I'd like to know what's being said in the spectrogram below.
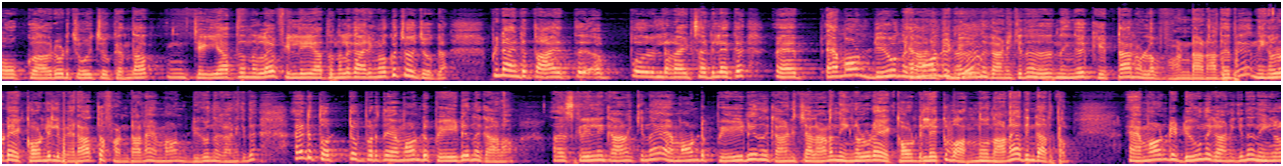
നോക്കുക. അവരോട് ചോദിച്ചു നോക്കുക. എന്താ ചെയ്യാത്തെന്നുള്ള ചെയ്യാത്തതെന്നുള്ള ഫില്ല് ചെയ്യാത്തെന്നുള്ള കാര്യങ്ങളൊക്കെ ചോദിച്ചു നോക്കുക. പിന്നെ അതിന്റെ താഴത്ത് റൈറ്റ് സൈഡിലേക്ക് എമൗണ്ട് ഡ്യൂ എന്ന് എമൗണ്ട് ഡ്യൂ എന്ന് കാണിക്കുന്നത് നിങ്ങൾക്ക് കിട്ടാനുള്ള ഫണ്ടാണ് അതായത് നിങ്ങളുടെ അക്കൗണ്ടിൽ വരാത്ത ഫണ്ടാണ് എമൗണ്ട് ഡ്യൂ എന്ന് കാണിക്കുന്നത്. അതിന്റെ തൊട്ടിപ്പുറത്ത് എമൗണ്ട് പെയ്ഡ് എന്ന് കാണാം. അത് സ്ക്രീനിൽ കാണിക്കുന്ന എമൗണ്ട് പെയ്ഡ് എന്ന് കാണിച്ചാലാണ് നിങ്ങളുടെ അക്കൗണ്ടിലേക്ക് വന്നു എന്നാണ് അതിന്റെ അർത്ഥം. എമൗണ്ട് ഡ്യൂ എന്ന് കാണിക്കുന്നത് നിങ്ങൾ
